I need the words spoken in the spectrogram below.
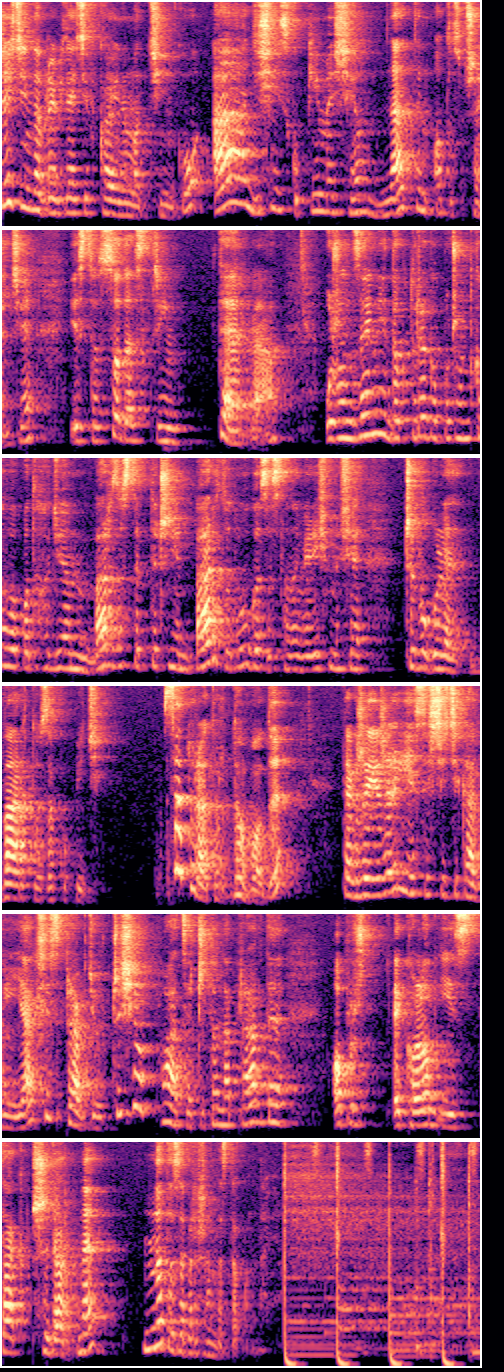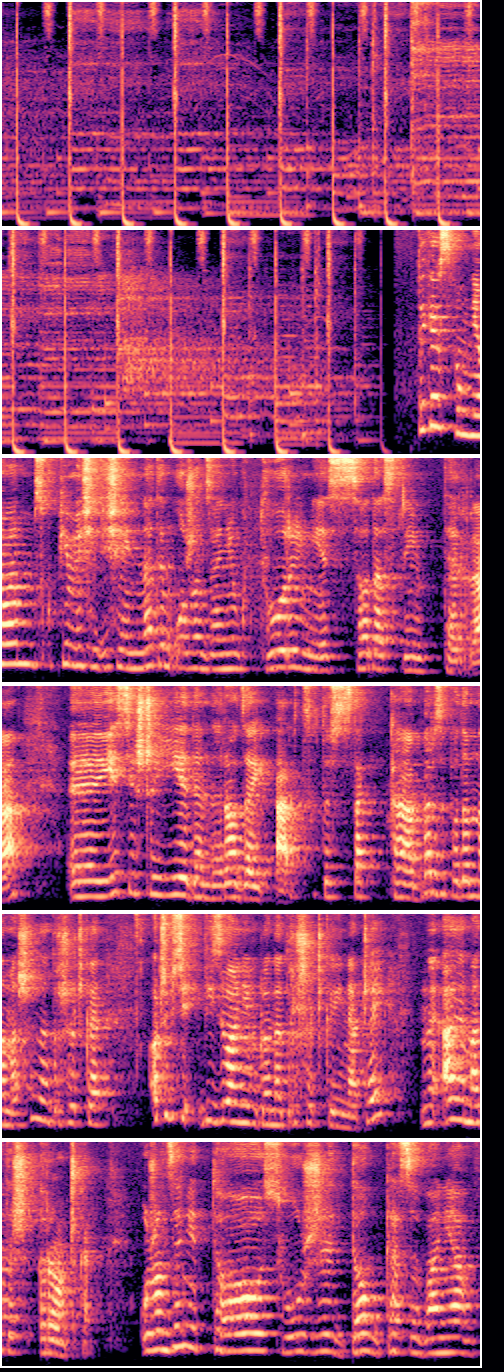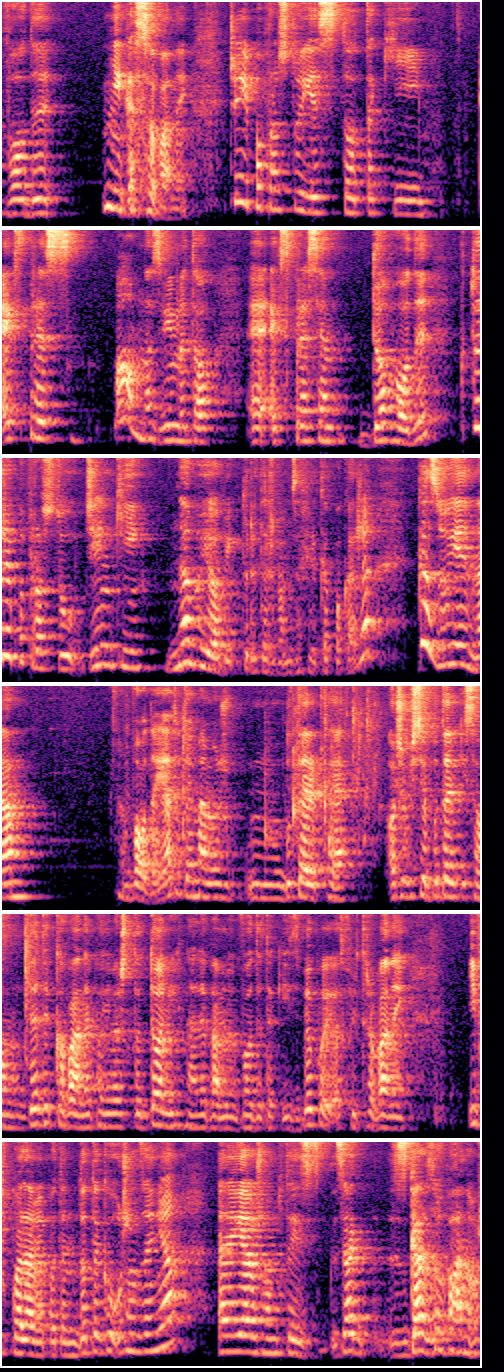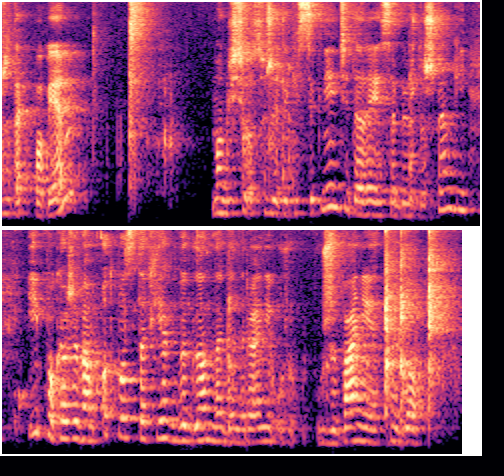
Cześć, dzień dobry, witajcie w kolejnym odcinku, a dzisiaj skupimy się na tym oto sprzęcie. Jest to SodaStream Terra, urządzenie, do którego początkowo podchodziłem bardzo sceptycznie, bardzo długo zastanawialiśmy się, czy w ogóle warto zakupić saturator do wody. Także jeżeli jesteście ciekawi, jak się sprawdził, czy się opłaca, czy to naprawdę oprócz ekologii jest tak przydatne, no to zapraszam Was do oglądania. Wspomniałam, skupimy się dzisiaj na tym urządzeniu, którym jest SodaStream Terra. Y, Jest jeszcze jeden rodzaj art. To jest taka bardzo podobna maszyna, troszeczkę, oczywiście wizualnie wygląda troszeczkę inaczej, ale ma też rączkę. Urządzenie to służy do gazowania wody niegazowanej, czyli po prostu jest to taki ekspres, no nazwijmy to e, ekspresem do wody, który po prostu dzięki nabojowi, który też Wam za chwilkę pokażę, gazuje nam wodę. Ja tutaj mam już mm, butelkę. Oczywiście butelki są dedykowane, ponieważ to do nich nalewamy wody takiej zwykłej, odfiltrowanej i wkładamy potem do tego urządzenia. E, Ja już mam tutaj zgazowaną, że tak powiem. Mogliście usłyszeć takie syknięcie, doleję sobie już do szklanki i pokażę Wam od podstaw, jak wygląda generalnie uży- używanie tego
